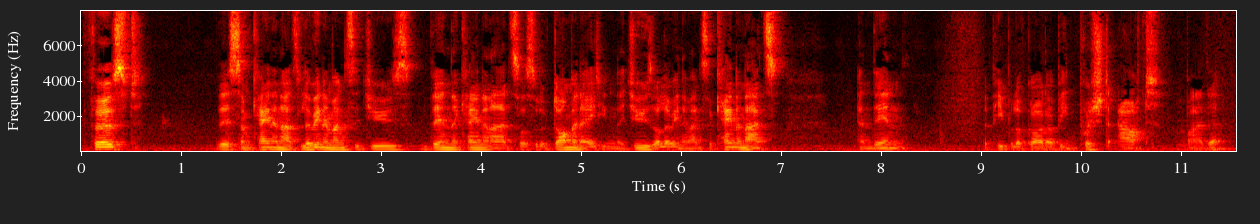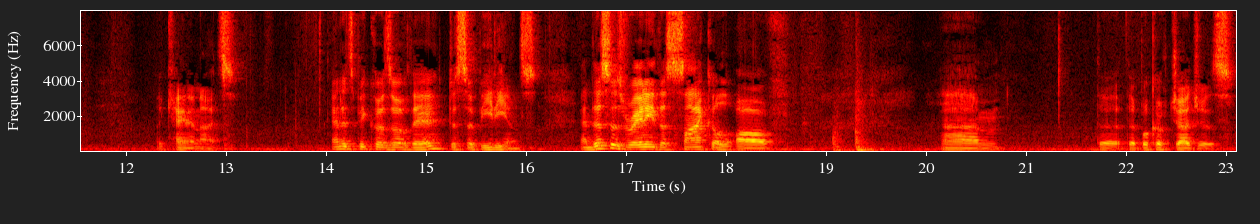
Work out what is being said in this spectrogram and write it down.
First, there's some Canaanites living amongst the Jews, then the Canaanites are sort of dominating, the Jews are living amongst the Canaanites, and then the people of God are being pushed out by the, the Canaanites. And it's because of their disobedience. And this is really the cycle of um, the, the book of Judges.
